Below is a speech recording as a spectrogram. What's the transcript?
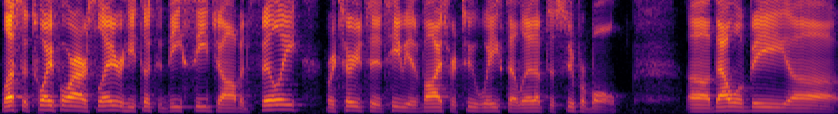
Less than 24 hours later, he took the DC job in Philly, returning to TV advice for two weeks that led up to Super Bowl. Uh, that will be uh,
